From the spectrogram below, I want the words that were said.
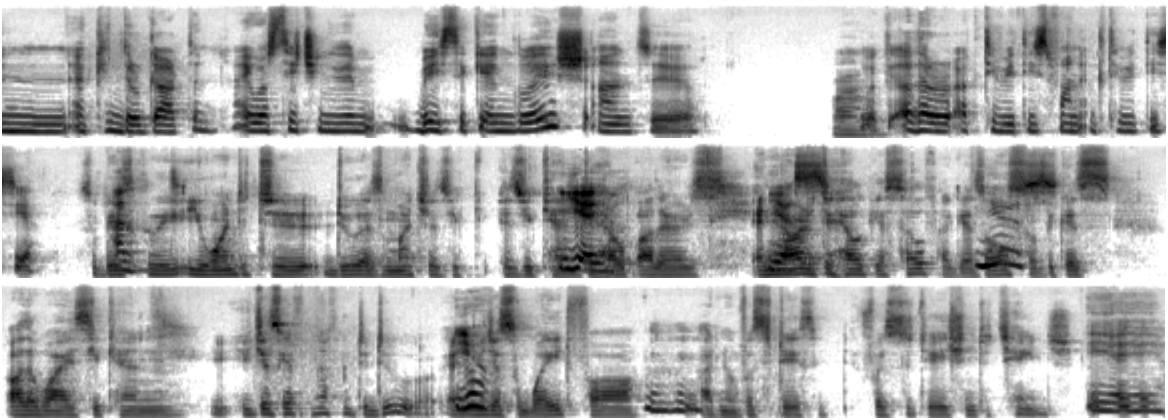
in a kindergarten. I was teaching them basic English and uh, Wow. like other activities, fun activities. Yeah. So basically, you wanted to do as much as you as you can Yeah, to help others, and in order to help yourself, I guess also because otherwise you can you, you just have nothing to do, and you Yeah. Mm-hmm. just wait for I don't know for situation for situation to change. Yeah, yeah, yeah.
